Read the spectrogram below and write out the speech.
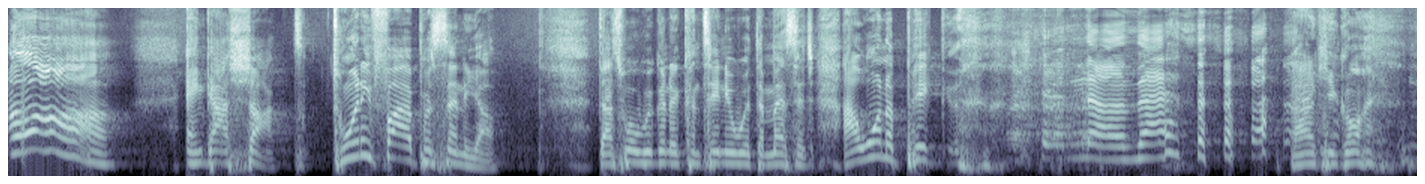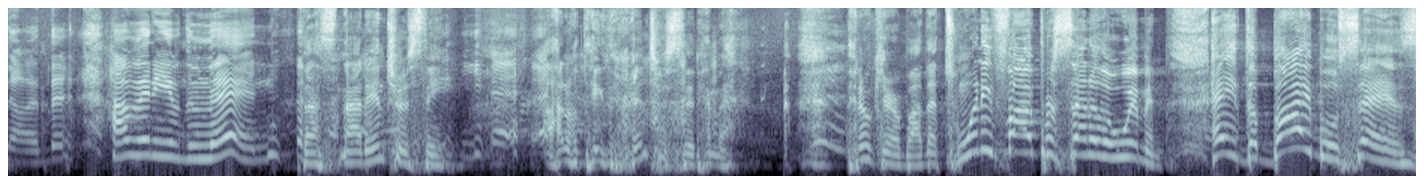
ah, and got shocked. 25% of y'all. That's what we're going to continue with the message. I want to pick. no, that. I keep going. No, how many of the men? That's not interesting. yeah. I don't think they're interested in that. They don't care about that. 25% of the women. Hey, the Bible says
